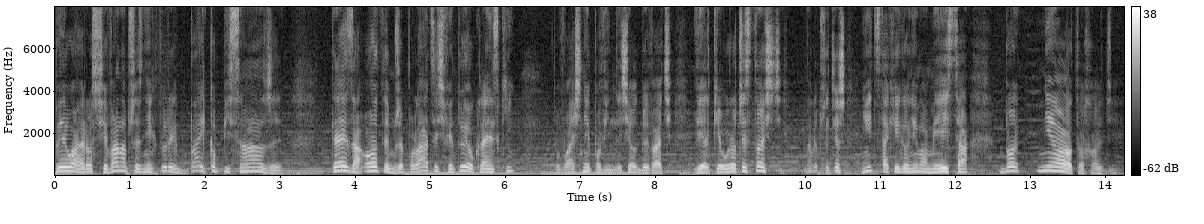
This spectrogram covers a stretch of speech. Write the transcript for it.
była rozsiewana przez niektórych bajkopisarzy teza o tym, że Polacy świętują klęski, to właśnie powinny się odbywać wielkie uroczystości. No ale przecież nic takiego nie ma miejsca, bo nie o to chodzi.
